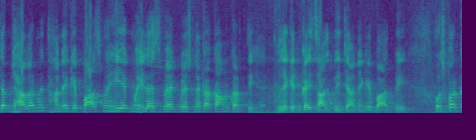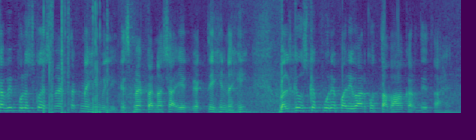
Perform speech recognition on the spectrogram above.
जब झागर में थाने के पास में ही एक महिला स्मैक बेचने का काम करती है, लेकिन कई साल बीत जाने के बाद भी उस पर कभी पुलिस को स्मैक तक नहीं मिली। स्मैक का नशा एक व्यक्ति ही नहीं, बल्कि उसके पूरे परिवार को तबाह कर देता है?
